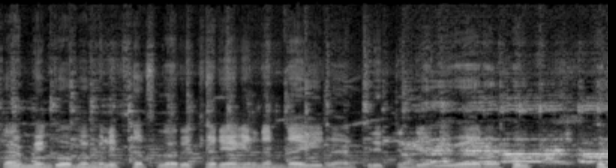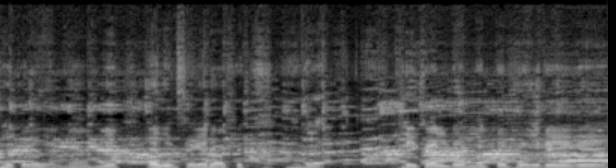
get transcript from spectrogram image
Carmen Gómez, Melissa Flores, Charián Hernández Aguilar, Cristian de Olivero, Jorge Colón Hernández, Edwin Figueroa, Ricardo Matos Rodríguez,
